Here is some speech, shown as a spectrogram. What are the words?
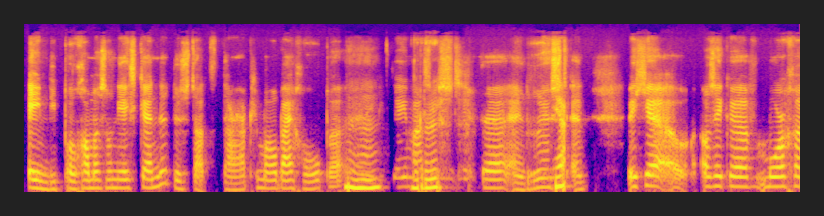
één, die programma's nog niet eens kende. Dus dat, daar heb je me al bij geholpen. Eh, Mhm. die thema's Rust. en rust. Ja. En weet je, als ik morgen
